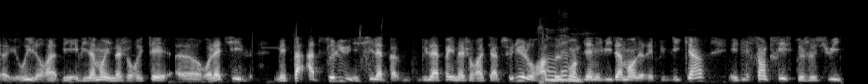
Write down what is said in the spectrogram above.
Euh, oui, il aura évidemment une majorité euh, relative, mais pas absolue. Et s'il n'a pas, pas, une majorité absolue, il aura besoin bien évidemment des républicains et des centristes que je suis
